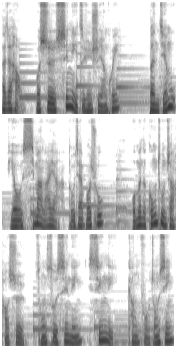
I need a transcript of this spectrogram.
大家好，我是心理咨询师杨辉。本节目由喜马拉雅独家播出。我们的公众账号是“重塑心灵心理康复中心”。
